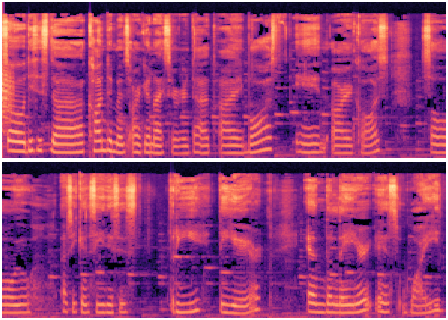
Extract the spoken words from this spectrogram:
So this is the condiments organizer that I bought in Argos. So as you can see this is three tier and the layer is wide.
